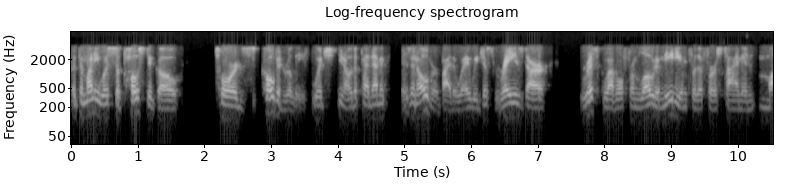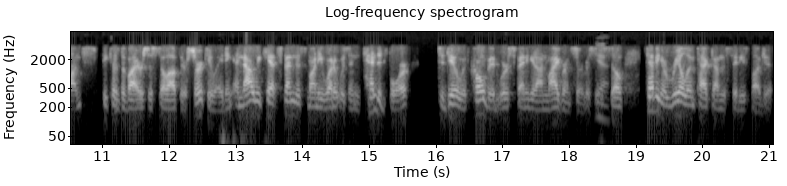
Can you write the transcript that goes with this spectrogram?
But the money was supposed to go towards COVID relief, which, you know, the pandemic isn't over, by the way. We just raised our risk level from low to medium for the first time in months because the virus is still out there circulating. And now we can't spend this money what it was intended for to deal with COVID. We're spending it on migrant services. Yeah. So it's having a real impact on the city's budget.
